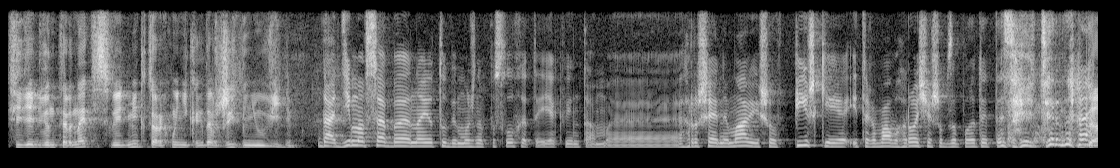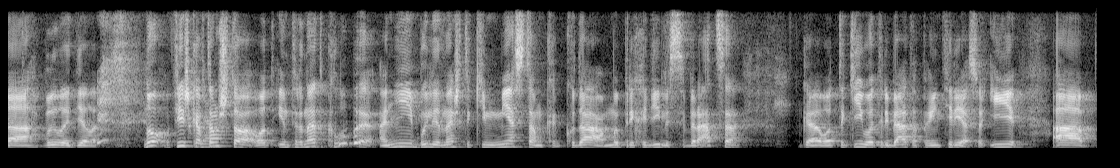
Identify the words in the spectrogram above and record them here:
сидеть в интернете с людьми, которых мы никогда в жизни не увидим. Да, Діма в себе на Ютубі можна послухати, як він там е- грошей не мав, йшов пішки і тримав гроші, щоб заплатити за інтернет. Да, было дело. Ну, фишка в том, что вот интернет-клубы, они были, знаешь, таким местом, как, куда мы приходили собираться, к- вот такие вот ребята по интересу. И а,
